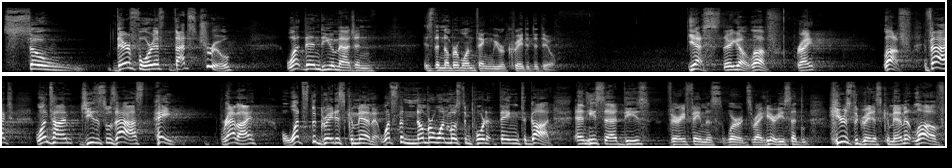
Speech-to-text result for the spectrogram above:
So, therefore, if that's true, what then do you imagine is the number one thing we were created to do? Yes, there you go, love, right? Love. In fact, one time Jesus was asked, Hey, Rabbi, what's the greatest commandment? What's the number one most important thing to God? And he said these very famous words right here. He said, Here's the greatest commandment love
